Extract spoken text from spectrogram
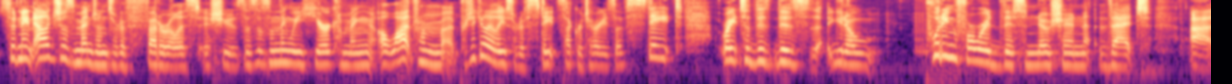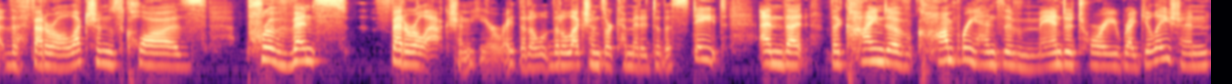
So, Nate, Alex just mentioned sort of federalist issues. This is something we hear coming a lot from uh, particularly sort of state secretaries of state, right? So, this, this you know, putting forward this notion that uh, the federal elections clause prevents federal action here, right? That, that elections are committed to the state and that the kind of comprehensive mandatory regulation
